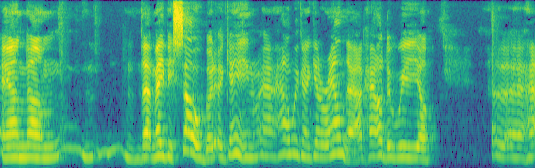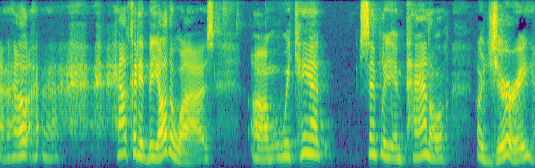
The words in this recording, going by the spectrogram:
And um, that may be so, but again, how are we going to get around that? How do we, uh, uh, how, how could it be otherwise? Um, we can't simply impanel a jury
